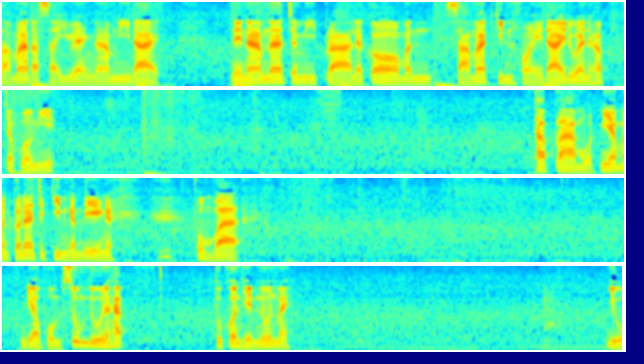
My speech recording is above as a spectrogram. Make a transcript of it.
สามารถอาศัยอยู่แอ่งน้ำนี้ได้ ในน้ำน่าจะมีปลาแล้วก็มันสามารถกินหอยได้ด้วยนะครับ เจ้าพวกนี้ ถ้าปลาหมดเนี่ยมันก็น่าจะกินกันเองนะ ผมว่า เดี๋ยวผมซุ่มดูนะครับ ทุกคนเห็นนู่นไหม อยู่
